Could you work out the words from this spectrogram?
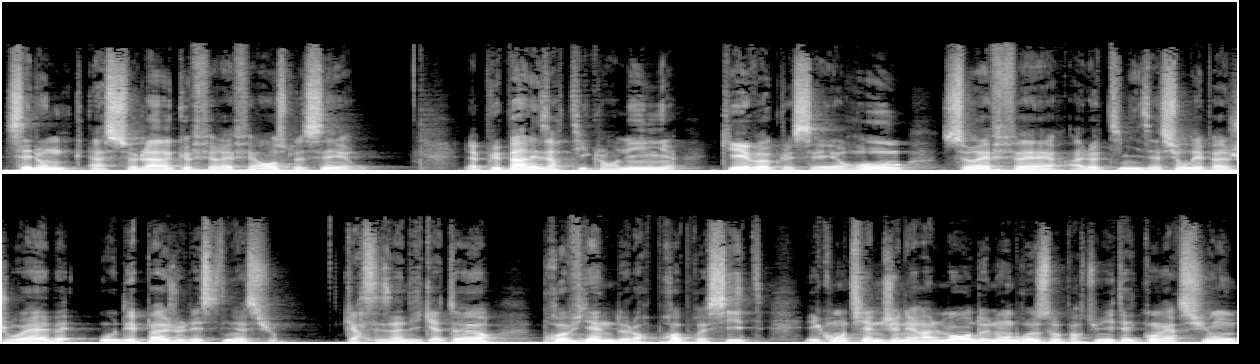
c'est donc à cela que fait référence le CRO. La plupart des articles en ligne qui évoquent le CRO se réfèrent à l'optimisation des pages web ou des pages de destination, car ces indicateurs proviennent de leur propre site et contiennent généralement de nombreuses opportunités de conversion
